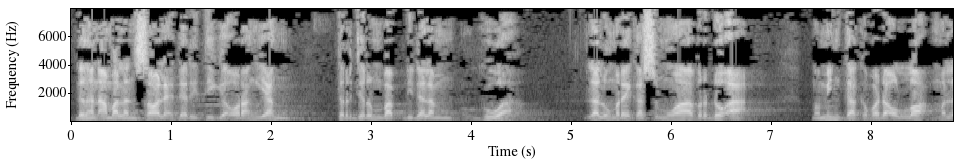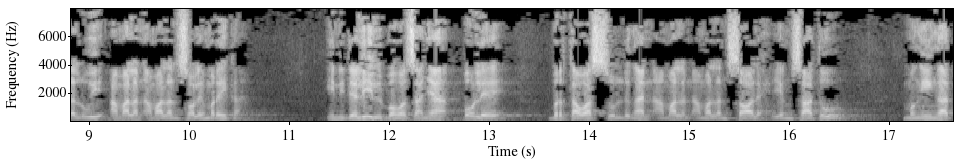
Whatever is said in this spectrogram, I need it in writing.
dengan amalan soleh dari tiga orang yang terjerembab di dalam gua. Lalu mereka semua berdoa meminta kepada Allah melalui amalan-amalan soleh mereka. Ini dalil bahwasanya boleh bertawassul dengan amalan-amalan soleh. Yang satu mengingat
